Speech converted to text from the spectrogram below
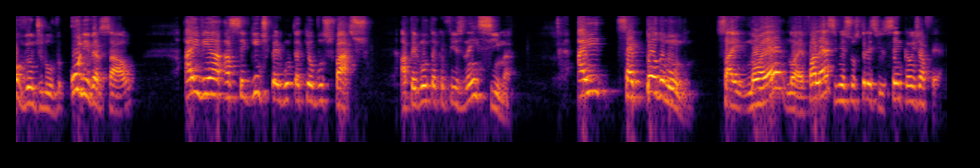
houve um dilúvio universal, Aí vem a, a seguinte pergunta que eu vos faço. A pergunta que eu fiz lá em cima. Aí sai todo mundo. Sai Noé, Noé falece, vem seus três filhos, Sem, Cão e Jafé.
